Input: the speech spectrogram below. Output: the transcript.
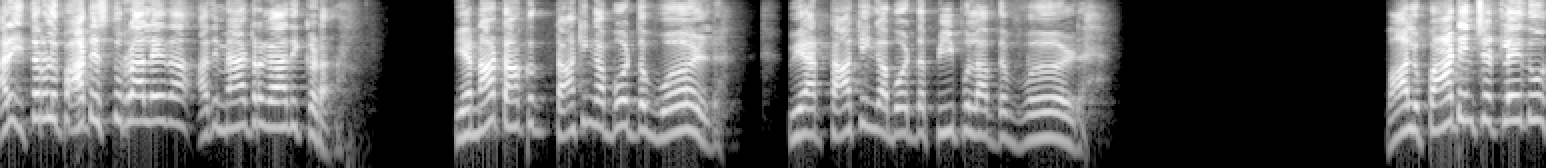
అరే ఇతరులు పాటిస్తుర్రా లేదా? అది మ్యాటర్ కాదు ఇక్కడ. We are not talk talking about the world we are talking about the people of the world వాళ్ళు పాటించట్లేదు.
